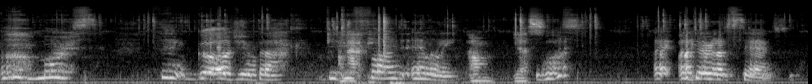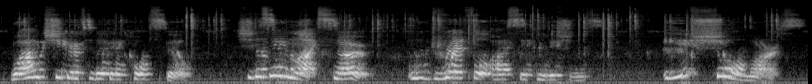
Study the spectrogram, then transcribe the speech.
Oh, Morris. Thank God you're back. Did I'm you happy. find Emily? Um, yes. What? I, I don't understand. Why would she go to live in Coldspill? She doesn't even like snow and the dreadful icy conditions. Are you sure, Morris?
